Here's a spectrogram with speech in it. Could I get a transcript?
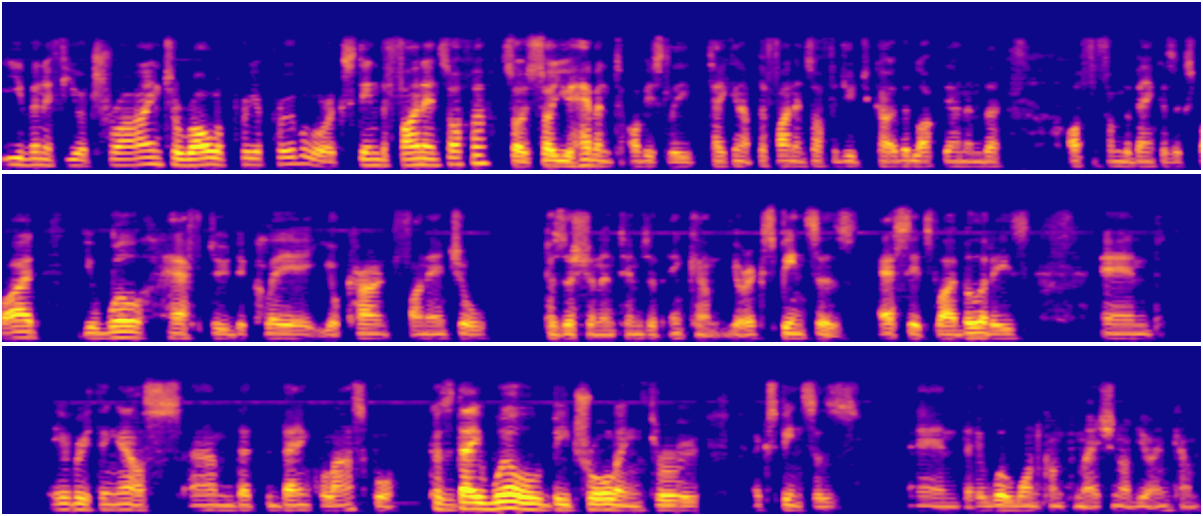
even if you're trying to roll a pre-approval or extend the finance offer, so so you haven't obviously taken up the finance offer due to COVID lockdown and the offer from the bank has expired, you will have to declare your current financial position in terms of income, your expenses, assets, liabilities, and everything else um, that the bank will ask for because they will be trawling through expenses and they will want confirmation of your income.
